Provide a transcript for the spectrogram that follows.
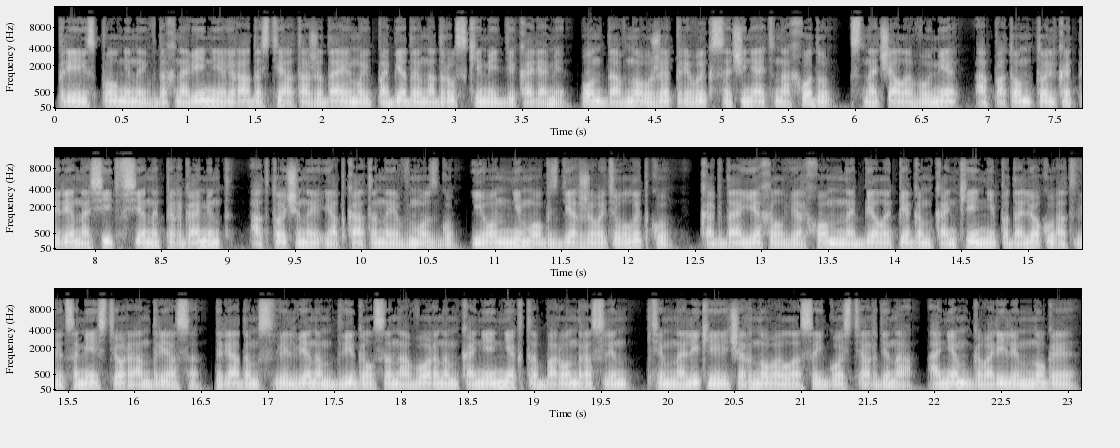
преисполненный вдохновения и радости от ожидаемой победы над русскими дикарями. Он давно уже привык сочинять на ходу, сначала в уме, а потом только переносить все на пергамент, отточенные и обкатанные в мозгу. И он не мог сдерживать улыбку, когда ехал верхом на белопегом коньке неподалеку от вицемейстера Андреаса. Рядом с Вильвеном двигался на вороном коне некто барон Рослин, темноликий и черноволосый гость ордена. О нем говорили многое,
